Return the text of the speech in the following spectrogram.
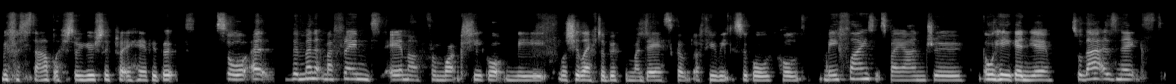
we've established, they're usually pretty heavy books. So at the minute, my friend Emma from work, she got me, well, she left a book on my desk a, a few weeks ago called Mayflies. It's by Andrew O'Hagan, yeah. So that is next,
